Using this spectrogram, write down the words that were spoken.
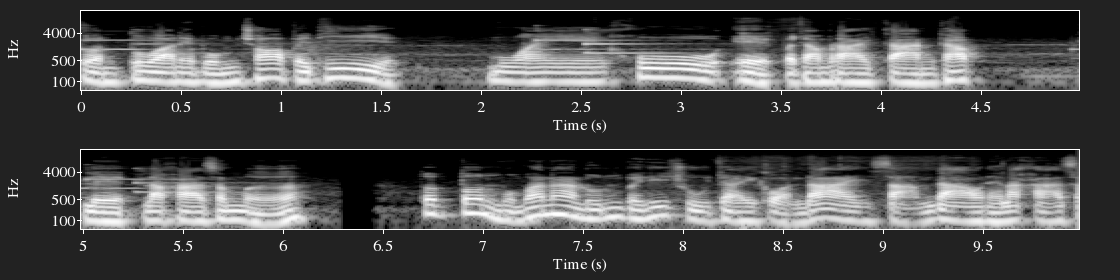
ส่วนตัวเนี่ยผมชอบไปที่มวยคู่เอกประจำรายการครับเลทราคาเสมอ ต้นๆผมว่าน่าลุ้นไปที่ชูใจก่อนได้ 3 ดาวในราคาเส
